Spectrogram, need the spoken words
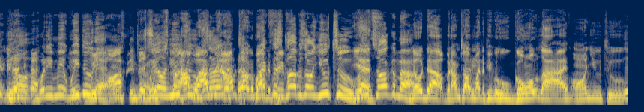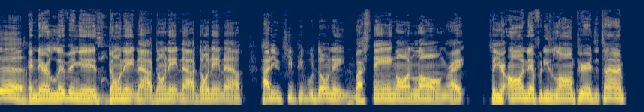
You don't. What do you mean? We do We that. are we on subscribe- YouTube. I'm- I'm- I'm talking about the Breakfast people- Club is on YouTube. Yes. What are you talking about? No doubt, but I'm talking about the people who go live on YouTube Yeah. and their living is donate now, donate now, donate now. How do you keep people donating? By staying on long, right? So you're on there for these long periods of time.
